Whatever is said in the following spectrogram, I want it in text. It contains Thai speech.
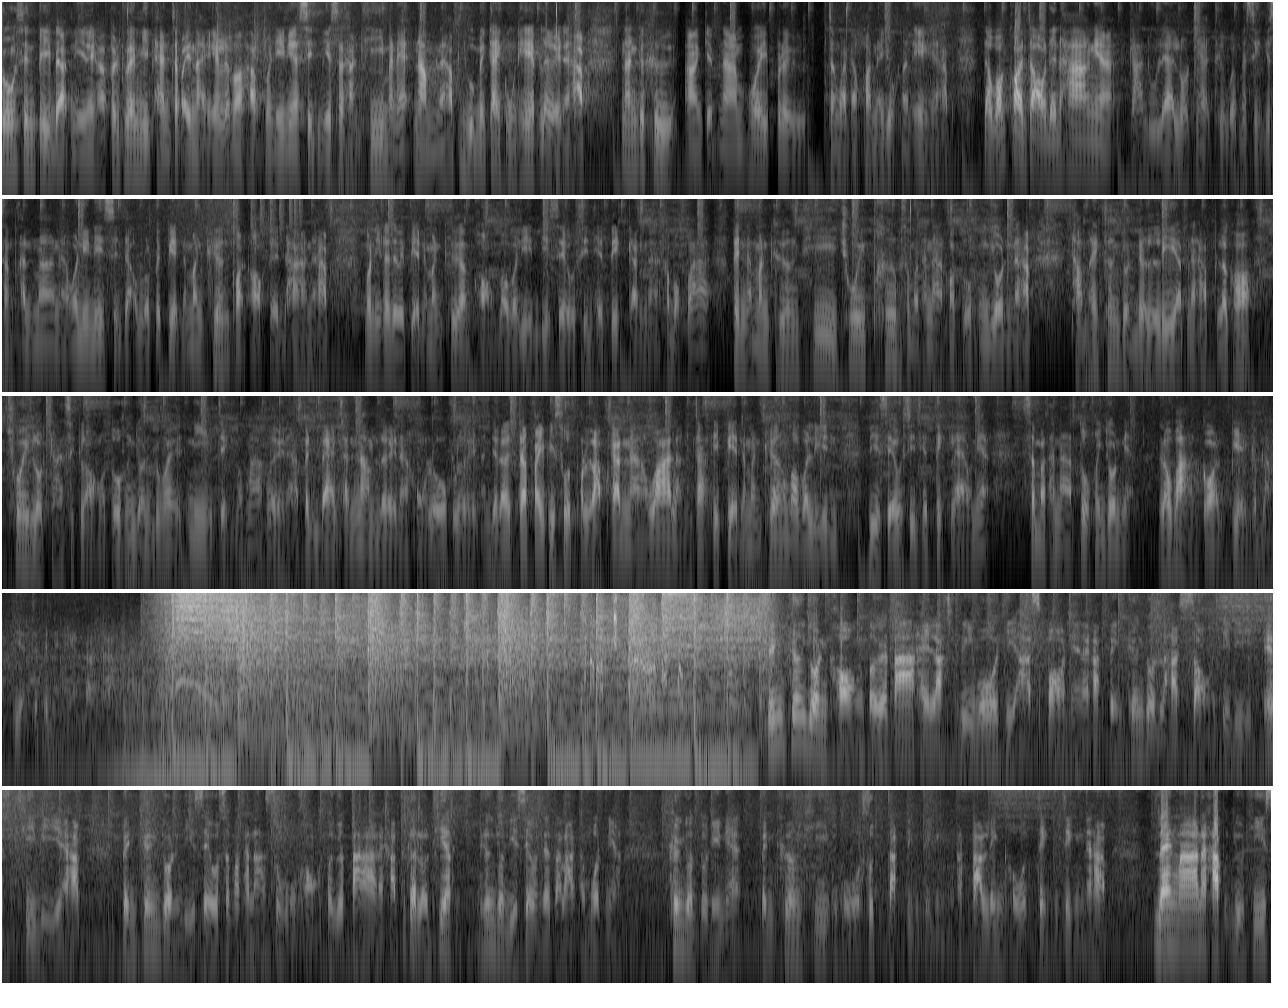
ช่วงสิ้นปีแบบนี้นะครับเพื่อนๆมีแผนจะไปไหนกันหรือเปล่าครับวันนี้เนี่ยสิทธิ์มีสถานที่มาแนะนำนะครับอยู่ไม่ไกลกรุงเทพเลยนะครับนั่นก็คืออ่างเก็บน้ำห้วยปรือจังหวัดนครนายกนั่นเองนะครับแต่ว่าก่อนจะออกเดินทางเนี่ยการดูแลรถเนี่ยถือว่าเป็นสิ่งที่สำคัญมากนะวันนี้นี่สินจะเอารถไปเปลี่ยนน้ำมันเครื่องก่อนออกเดินทางนะครับวันนี้เราจะไปเปลี่ยนน้ำมันเครื่องของบาวารีนดีเซลซินเทติกกันนะเขาบอกว่าเป็นน้ำมันเครื่องที่ช่วยเพิ่มสมรรถนะของตัวเครื่องยนต์นะครับทำให้เครื่องยนต์เดินเรียบนะครับแล้วก็ช่วยลดการสึกหรอของตัวเครื่องยนต์ด้วยนี่เจ๋งมากๆเลยนะครับเป็นแบรนด์ชั้นนำเลยนะของโลกเลย เดี๋ยวเราจะไปพิสูจน์ผลลัพธ์กันนะว่าหลังจากที่เปลี่ยนน้ำมันเครื่องวาวารีนดีเซลซินเทติกแล้วเนี่ยสมรรถนะตัวเครื่องยนต์เนี่ยระหว่างก่อนเปลี่ยนกับหลังเปลี่ยนจะเป็นยังไงกันบ้างครับซึ่งเครื่องยนต์ของ Toyota Hilux Revo GR Sport เนี่ยนะครับเป็นเครื่องยนต์รหัส 2 GD STV อะครับเป็นเครื่องยนต์ดีเซลสมรรถนะสูงของ Toyota นะครับถ้าเกิดเราเทียบเครื่องยนต์ดีเซลในตลาดทั้งหมดเนี่ย เครื่องยนต์ตัวนี้เนี่ยเป็นเครื่องที่โอ้โหสุดจัดจริง ๆ อัตราเร่งเขาเจ๋งจริงนะครับแรงม้านะครับอยู่ที่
